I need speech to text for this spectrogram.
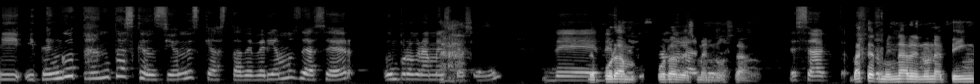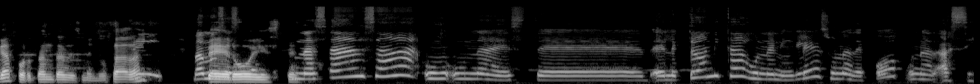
Y, y tengo tantas canciones que hasta deberíamos de hacer un programa especial de, De pura, desmenuzando pura desmenuzada. Exacto. Va a terminar en una tinga por tanta desmenuzada, Sí, vamos a pero este, una salsa, un- una este, electrónica, una en inglés, una de pop, una así.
